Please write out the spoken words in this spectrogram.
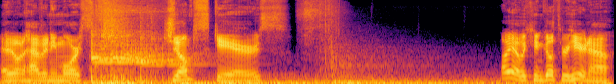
I don't have any more jump scares. Oh yeah, we can go through here now.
